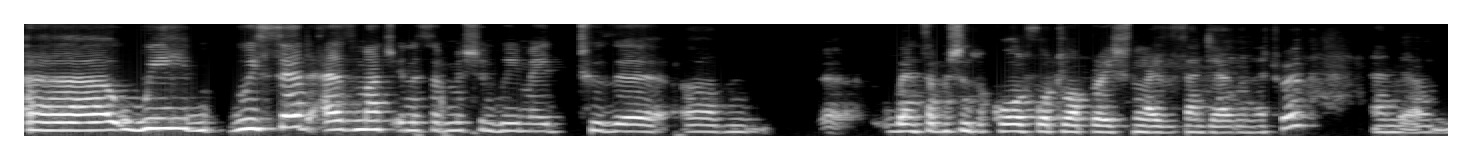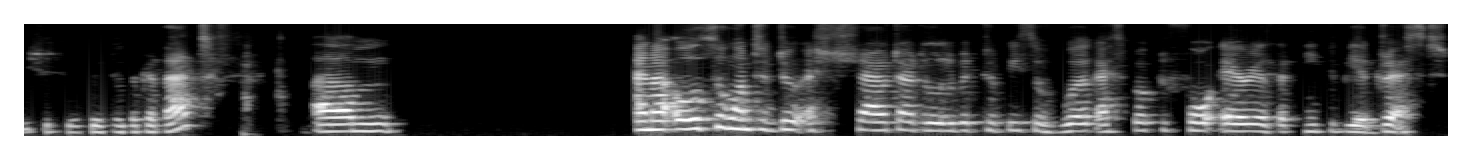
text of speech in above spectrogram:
Uh, we we said as much in a submission we made to the um, uh, when submissions were called for to operationalize the Santiago network, and um, you should feel free to look at that. And I also want to do a shout out a little bit to a piece of work. I spoke to four areas that need to be addressed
